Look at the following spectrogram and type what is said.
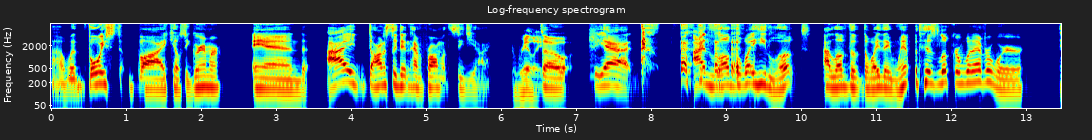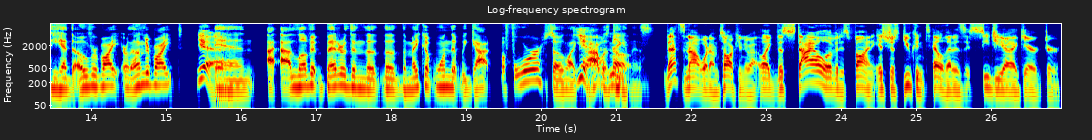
uh, with voiced by Kelsey Grammer, and I honestly didn't have a problem with the CGI. Really? So yeah, I love the way he looked. I love the the way they went with his look or whatever, where he had the overbite or the underbite, yeah. and I, I love it better than the the the makeup one that we got before. So like, Yeah, I was no. digging this. That's not what I'm talking about. Like the style of it is fine. It's just you can tell that is a CGI character.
